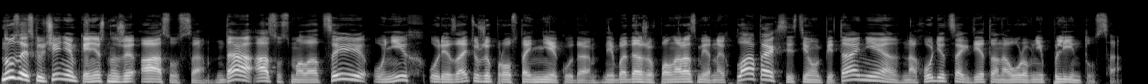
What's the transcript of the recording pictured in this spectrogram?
Ну, за исключением, конечно же, Asus. Да, Asus молодцы, у них урезать уже просто некуда, ибо даже в полноразмерных платах система питания находится где-то на уровне плинтуса.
